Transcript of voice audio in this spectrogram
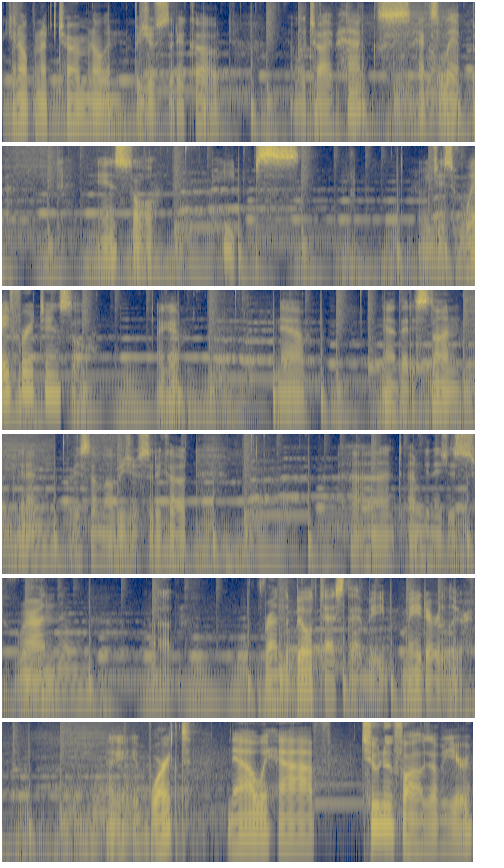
you can open a terminal in Visual Studio Code and we type hex haxelib install heaps. And we just wait for it to install. Okay. Now, now that it's done, I'm gonna restart my Visual Studio Code, and I'm gonna just run, uh, run the build test that we made earlier. Okay, it worked. Now we have two new files over here.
